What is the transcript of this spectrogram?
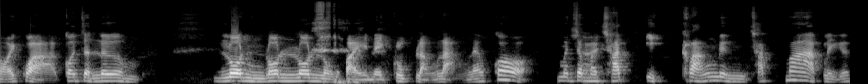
น้อยกว่า ก็จะเริ่มล่นล่นล่นลงไปในกลุ่มหลังๆ แล้วก็มันจะมาชัดอีกครั้งหนึ่งชัดมากเลยก็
